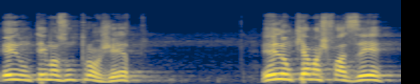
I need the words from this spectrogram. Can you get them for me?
Ele não tem mais um projeto. Ele não quer mais fazer.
